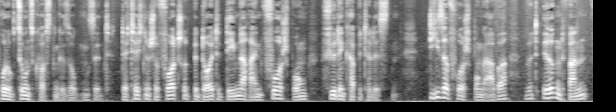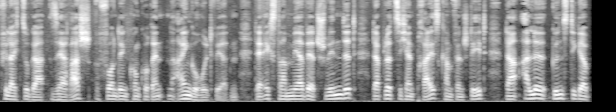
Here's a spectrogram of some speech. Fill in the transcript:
Produktionskosten gesunken sind. Der technische Fortschritt bedeutet demnach einen Vorsprung für den Kapitalisten. Dieser Vorsprung aber wird irgendwann, vielleicht sogar sehr rasch, von den Konkurrenten eingeholt werden. Der extra Mehrwert schwindet, da plötzlich ein Preiskampf entsteht, da alle günstiger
